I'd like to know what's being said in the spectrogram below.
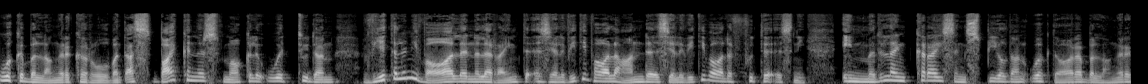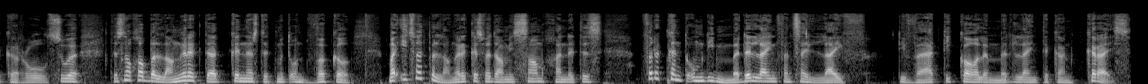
ook 'n belangrike rol want as baie kinders maak hulle oë toe dan weet hulle nie waar hulle in hulle ruimte is. Hulle weet nie waar hulle hande is, hulle weet nie waar hulle voete is nie. En middellyn kruising speel dan ook daar 'n belangrike rol. So dis nogal belangrik dat kinders dit moet ontwikkel. Maar iets wat belangrik is wat daarmee saamgaan, dit is vir 'n kind om die middellyn van sy lyf die vertikale middellyn te kan kruis.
